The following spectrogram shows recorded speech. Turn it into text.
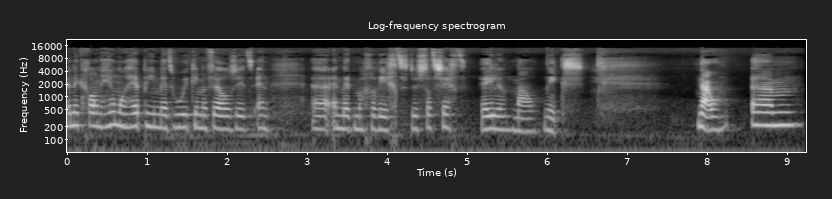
ben ik gewoon helemaal happy met hoe ik in mijn vel zit en, uh, en met mijn gewicht. Dus dat zegt helemaal niks. Nou, um,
